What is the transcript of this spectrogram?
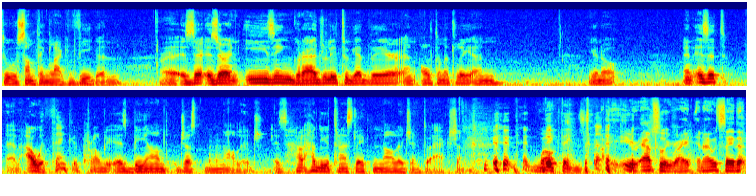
to something like vegan. Right. Uh, is there is there an easing gradually to get there and ultimately and you know and is it and I would think it probably is beyond just knowledge. Is how, how do you translate knowledge into action? Well, Big things. You're absolutely right. And I would say that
